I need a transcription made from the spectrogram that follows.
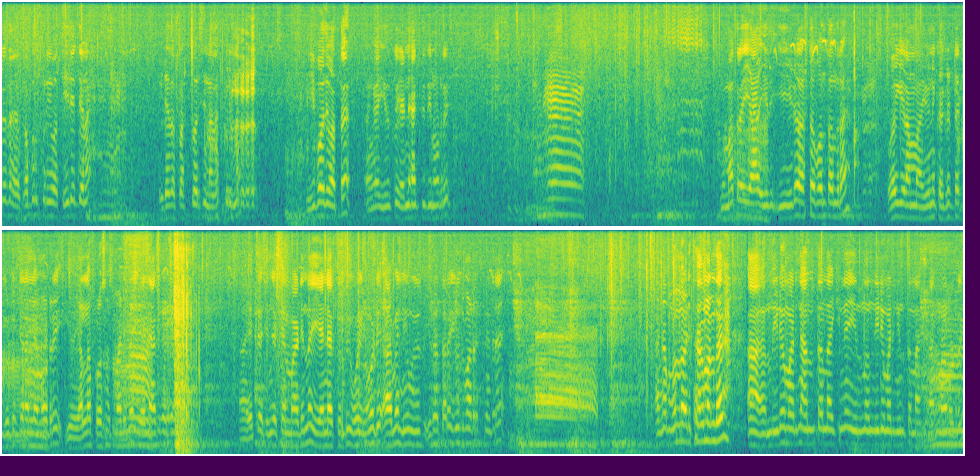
ನೋಡ್ರಿ ಗೊಬ್ಬರ ಕುರಿ ಇವತ್ತು ಈಡೈತೇನ ಹಿಡಿಯೋದ ಫಸ್ಟ್ ವರ್ಷ ಅದ ಕುರಿ ಈಬೋದು ಇವತ್ತು. ಹಂಗಾಗಿ ಇದಕ್ಕೂ ಎಣ್ಣೆ ಹಾಕ್ತಿದ್ದೀವಿ ನೋಡ್ರಿ. ನಿಮ್ಮ ಹತ್ರ ಯಾ ಇದು ಈ ವಿಡಿಯೋ ಅಷ್ಟೇ ಬಂತಂದ್ರೆ, ಹೋಗಿ ನಮ್ಮ ಯೂನಿಕ್ ಅಗ್ರಿಟೆಕ್ ಯೂಟ್ಯೂಬ್ ಚಾನಲ್ ನೋಡ್ರಿ. ಎಲ್ಲ ಪ್ರೊಸೆಸ್ ಮಾಡಿದ್ರೆ ಈ ಎಣ್ಣೆ ಎಚ್ ಎಸ್ ಇಂಜೆಕ್ಷನ್ ಮಾಡಿಂದ ಎಣ್ಣೆ ಹಾಕ್ತಿರ್ತೀವಿ ಹೋಗಿ ನೋಡಿ. ಆಮೇಲೆ ನೀವು ಇದ್- ಥರ ಯೂಸ್ ಮಾಡ್ರಿ ಸ್ನೇಹಿತರೆ. ಹಂಗೆ ಮುಂದೆ ನೋಡಿ ತಗೊಂಬಂದ ಒಂದು ವಿಡಿಯೋ ಮಾಡಿನಿ ಅಂತಂದು ಹಾಕಿನಿ ಇನ್ನೊಂದು ವಿಡಿಯೋ ಮಾಡಿ ನಿಂತಂದು ಹಾಕಿ ಹಂಗೆ ಮಾಡ್ಬಿಡ್ರಿ.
